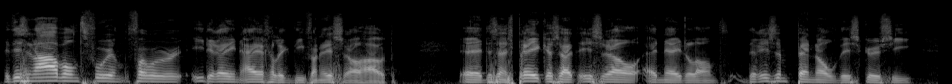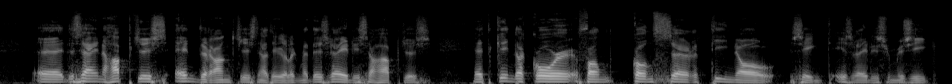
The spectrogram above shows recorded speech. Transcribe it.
Het is een avond voor, voor iedereen eigenlijk die van Israël houdt. Uh, er zijn sprekers uit Israël en Nederland. Er is een paneldiscussie. Uh, er zijn hapjes en drankjes natuurlijk, met Israëlische hapjes. Het kinderkoor van Concertino zingt Israëlische muziek.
